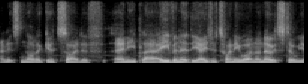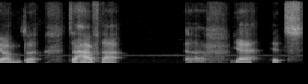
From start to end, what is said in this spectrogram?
and it's not a good side of any player, even at the age of 21. I know it's still young, but to have that, uh, yeah, it's.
